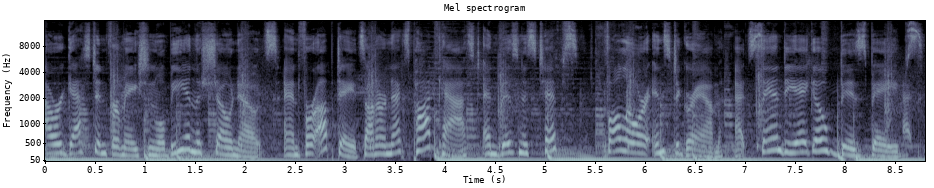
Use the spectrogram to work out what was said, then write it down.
Our guest information will be in the show notes. And for updates on our next podcast and business tips, follow our Instagram at San Diego Biz Babes.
